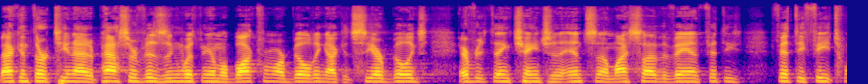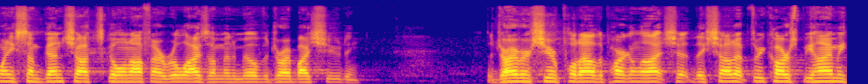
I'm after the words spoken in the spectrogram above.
Back in 13, I had a pastor visiting with me. I'm a block from our building. I could see our buildings. Everything changed in an instant. On my side of the van, 50, 50 feet, 20 some gunshots going off, and I realized I'm in the middle of a drive by shooting. The driver and shooter pulled out of the parking lot. They shot up three cars behind me.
